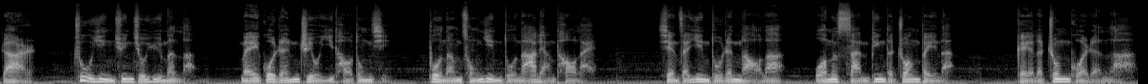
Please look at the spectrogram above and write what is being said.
然而驻印军就郁闷了，美国人只有一套东西，不能从印度拿两套来。现在印度人恼了，我们伞兵的装备呢？给了中国人了。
